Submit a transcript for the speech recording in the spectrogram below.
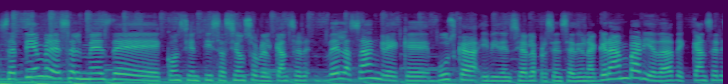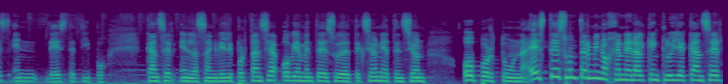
Septiembre es el mes de concientización sobre el cáncer de la sangre que busca evidenciar la presencia de una gran variedad de cánceres de este tipo. Cáncer en la sangre y la importancia obviamente de su detección y atención oportuna. Este es un término general que incluye cáncer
